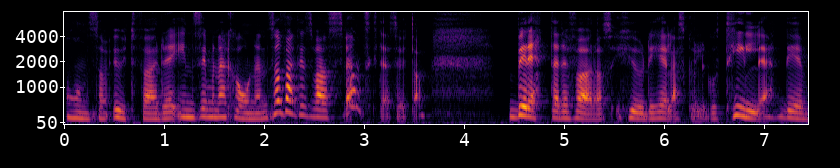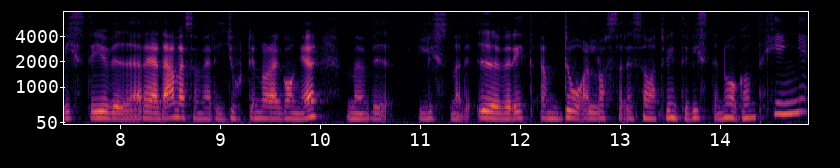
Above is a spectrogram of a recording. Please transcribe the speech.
hon som utförde inseminationen, som faktiskt var svensk dessutom, berättade för oss hur det hela skulle gå till. Det visste ju vi redan eftersom vi hade gjort det några gånger, men vi lyssnade ivrigt ändå, låtsades som att vi inte visste någonting.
